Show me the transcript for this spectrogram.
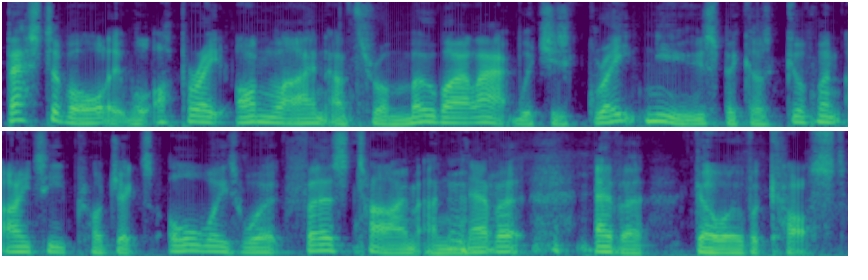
Best of all, it will operate online and through a mobile app, which is great news because government IT projects always work first time and never, ever go over cost.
